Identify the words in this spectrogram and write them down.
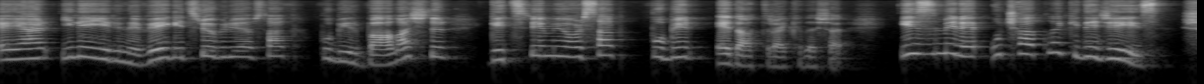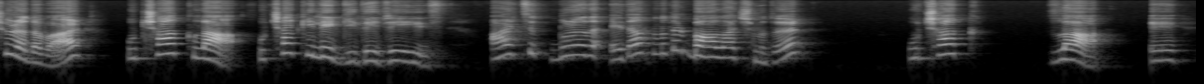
Eğer ile yerine v getirebiliyorsak bu bir bağlaçtır. Getiremiyorsak bu bir edattır arkadaşlar. İzmir'e uçakla gideceğiz. Şurada var. Uçakla, uçak ile gideceğiz. Artık burada edat mıdır, bağlaç mıdır? Uçakla. E,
